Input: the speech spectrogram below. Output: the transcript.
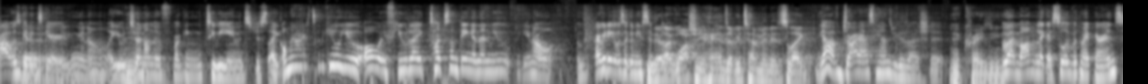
I was getting Yeah. scared, you know. Like you would turn Yeah. on the fucking TV and it's just like, oh my god, it's gonna kill you. Oh, if you like touch something and then you, you know, every day it was like a new symptom. They're like washing your hands every 10 minutes. Like, yeah, I have dry ass hands because of that shit. yeah, crazy. But my mom, like, I still live with my parents,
